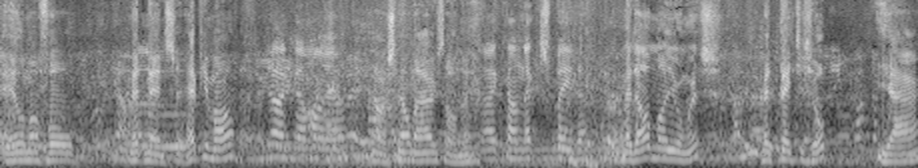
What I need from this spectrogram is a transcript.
En helemaal vol met mensen. Heb je hem al? Ja, ik heb hem al, ja. Nou, snel naar huis dan, hè? ja. Ik kan lekker spelen. Met allemaal jongens, met petjes op. Ja.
